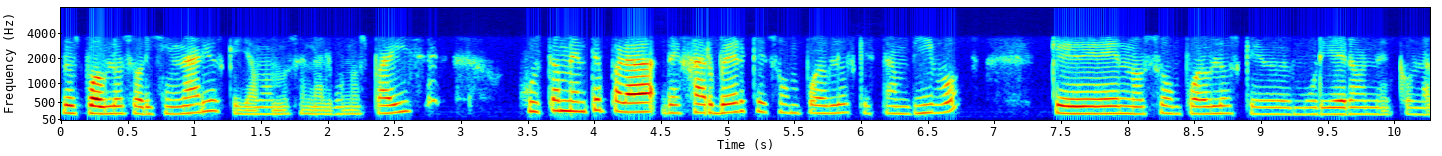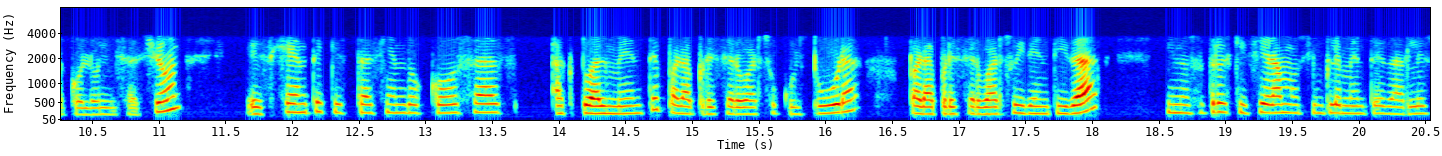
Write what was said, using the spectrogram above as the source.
los pueblos originarios que llamamos en algunos países, justamente para dejar ver que son pueblos que están vivos, que no son pueblos que murieron eh, con la colonización, es gente que está haciendo cosas actualmente para preservar su cultura, para preservar su identidad y nosotros quisiéramos simplemente darles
